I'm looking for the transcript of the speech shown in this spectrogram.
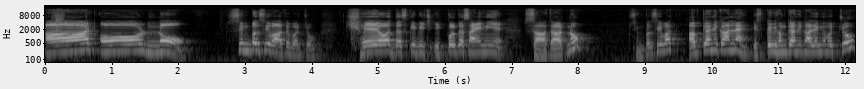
आठ और नौ। सिंपल सी बात है बच्चों। छः और दस के बीच इक्वल का साइन नहीं है। सात, आठ, नौ। सिंपल सी बात। अब क्या निकालना है? इसका भी हम क्या निकालेंगे बच्चों?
